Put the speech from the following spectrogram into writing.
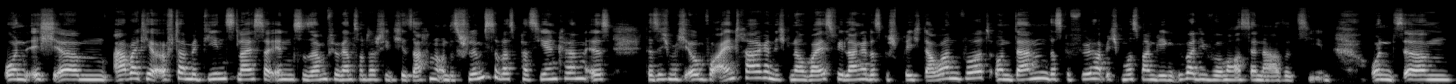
Und ich ähm, arbeite ja öfter mit DienstleisterInnen zusammen für ganz unterschiedliche Sachen. Und das Schlimmste, was passieren kann, ist, dass ich mich irgendwo eintrage, nicht genau weiß, wie lange das Gespräch dauern wird und dann das Gefühl habe, ich muss meinem Gegenüber die Würmer aus der Nase ziehen. Und ähm,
